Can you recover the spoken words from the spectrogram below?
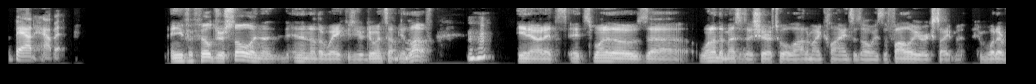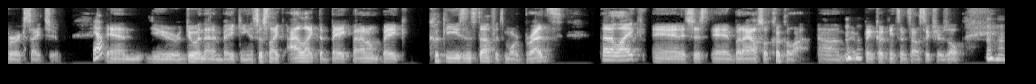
bad habit. And you fulfilled your soul in a, in another way because you're doing something mm-hmm. you love. Mm-hmm. You know, and it's it's one of those uh, one of the messages I share to a lot of my clients is always to follow your excitement and whatever excites you. Yeah. And you're doing that in baking. It's just like I like to bake, but I don't bake cookies and stuff. It's more breads that I like, and it's just and but I also cook a lot. Um, mm-hmm. I've been cooking since I was six years old, mm-hmm.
